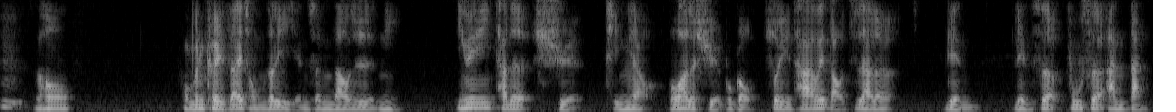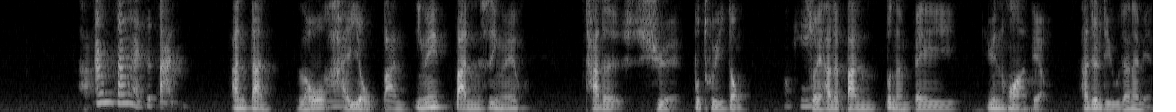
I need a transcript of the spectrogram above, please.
嗯，然后。我们可以再从这里延伸到，就是你，因为他的血停了，或他的血不够，所以它会导致他的脸脸色肤色暗淡。暗淡还是斑？暗淡，然后还有斑，哦、因为斑是因为他的血不推动.所以他的斑不能被运化掉，它就留在那边。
